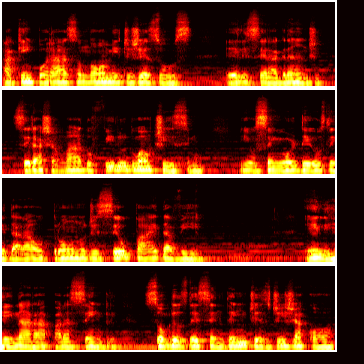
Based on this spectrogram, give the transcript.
a quem porás o nome de Jesus. Ele será grande, será chamado Filho do Altíssimo, e o Senhor Deus lhe dará o trono de seu pai Davi. Ele reinará para sempre sobre os descendentes de Jacó,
